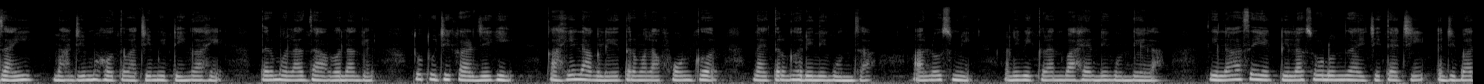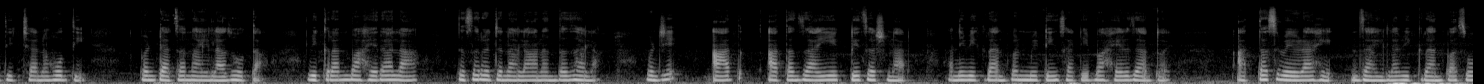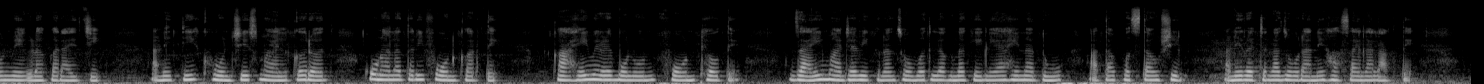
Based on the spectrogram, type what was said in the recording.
जाई माझी महत्त्वाची मीटिंग आहे. तर मला जावं लागेल. तू तुझी काळजी घे. काही लागले तर मला फोन कर नाहीतर घरी निघून जा. आलोच मी आणि विक्रांत बाहेर निघून गेला. तिला असे एकटीला सोडून जायची त्याची अजिबात इच्छा नव्हती पण त्याचा नाईलाज होता. विक्रांत बाहेर आला तसं रचनाला आनंद झाला. म्हणजे आत आता जाई एकटीच असणार आणि विक्रांत पण मीटिंगसाठी बाहेर जातो आहे आत्ताच वेळ आहे जाईला विक्रांतपासून वेगळं करायची. आणि ती खोनशी स्माईल करत कुणाला तरी फोन करते. काही वेळ बोलून फोन ठेवते. जाई माझ्या विक्रांतसोबत लग्न केले आहे ना तू? आता पस्तावशील आणि रचना जोराने हसायला लागते.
